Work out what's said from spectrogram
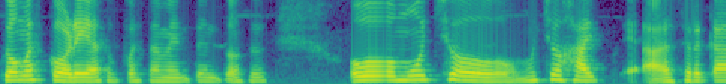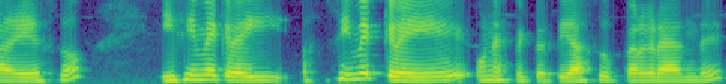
cómo es Corea supuestamente, entonces hubo mucho, mucho hype acerca de eso, y sí me creí, sí me creé una expectativa súper grande,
